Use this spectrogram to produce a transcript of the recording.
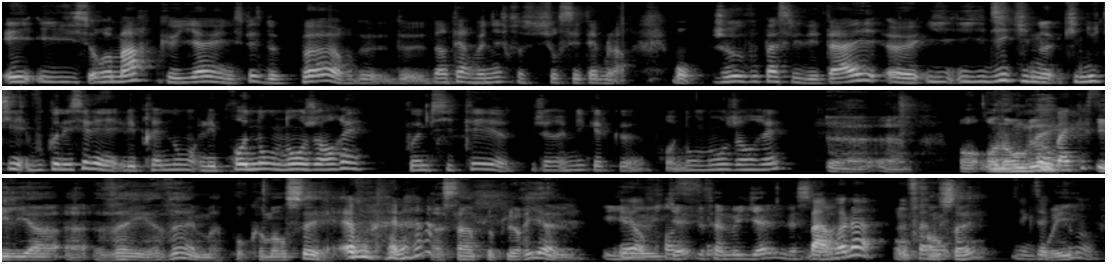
et il se remarque qu'il y a une espèce de peur d'intervenir sur, ces thèmes-là. Bon, je vous passe les détails. il, dit qu'il n'utilise, vous connaissez les, prénoms, les pronoms non genrés. Vous pouvez me citer, Jérémy, quelques pronoms non genrés en, anglais, il y a uh, they, them pour commencer. Voilà. Un simple pluriel. Il y a le, fameux yel, n'est-ce bah, Voilà. En français. Exactement. Oui.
